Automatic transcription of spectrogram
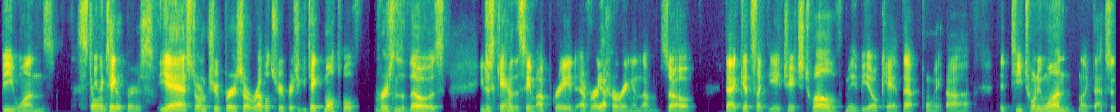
B ones. Stormtroopers. Yeah, stormtroopers or rebel troopers. You can take multiple versions of those. You just can't have the same upgrade ever Yep. occurring in them. So that gets like the HH12 maybe okay at that point. Uh, the T21, like that's a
